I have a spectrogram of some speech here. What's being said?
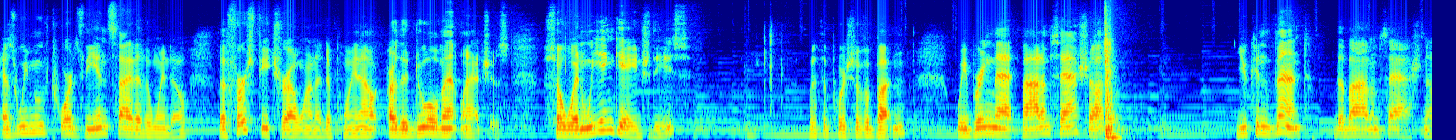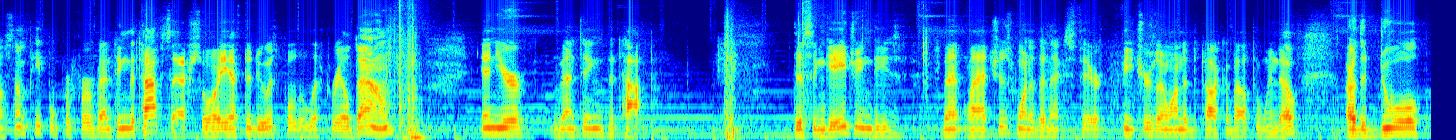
As we move towards the inside of the window, the first feature I wanted to point out are the dual vent latches. So when we engage these with the push of a button, we bring that bottom sash up you can vent the bottom sash. Now some people prefer venting the top sash, so all you have to do is pull the lift rail down and you're venting the top. Disengaging these vent latches, one of the next fair features I wanted to talk about the window, are the dual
